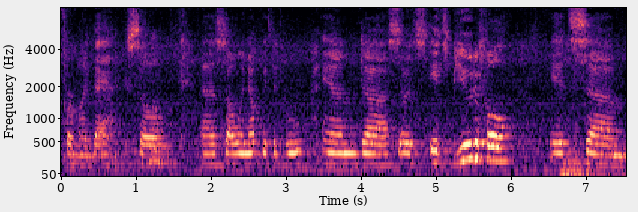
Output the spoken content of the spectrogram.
for my back. So. Uh, so I went up with the group, and uh, so it's it's beautiful. It's um,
